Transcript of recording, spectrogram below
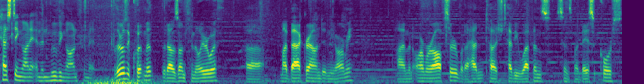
testing on it and then moving on from it. There was equipment that I was unfamiliar with. Uh, my background in the Army, I'm an armor officer, but I hadn't touched heavy weapons since my basic course.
